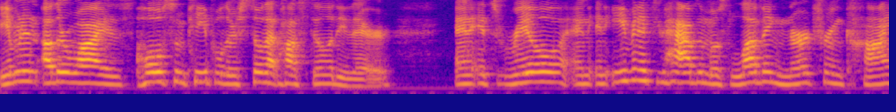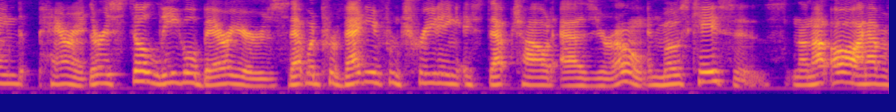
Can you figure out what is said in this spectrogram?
even in otherwise wholesome people. There's still that hostility there and it's real and, and even if you have the most loving nurturing kind parent there is still legal barriers that would prevent you from treating a stepchild as your own in most cases. Now not all. I have a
